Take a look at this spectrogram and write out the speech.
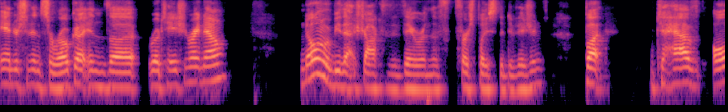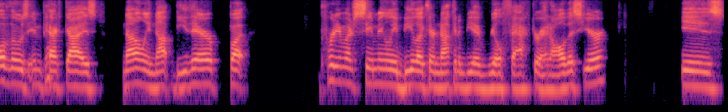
Anderson and Soroka in the rotation right now. No one would be that shocked that they were in the first place of the division. But to have all of those impact guys not only not be there, but pretty much seemingly be like they're not going to be a real factor at all this year is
